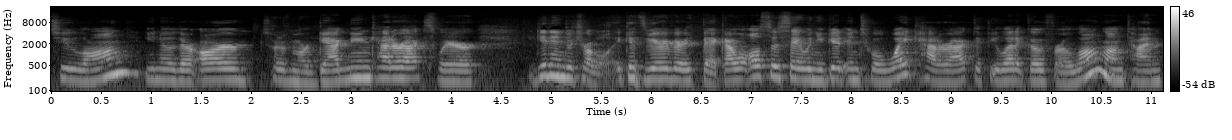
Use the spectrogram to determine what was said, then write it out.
too long. You know, there are sort of Morgagnian cataracts where get into trouble. It gets very, very thick. I will also say when you get into a white cataract, if you let it go for a long, long time,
